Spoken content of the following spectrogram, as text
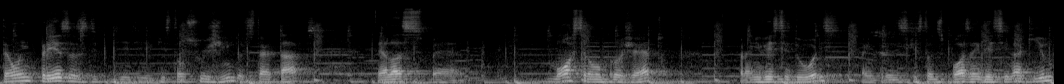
Então, empresas de, de, de, que estão surgindo, startups, elas é, mostram um projeto para investidores, para empresas que estão dispostas a investir naquilo.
